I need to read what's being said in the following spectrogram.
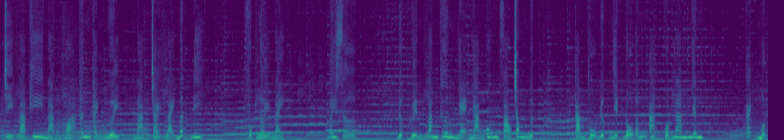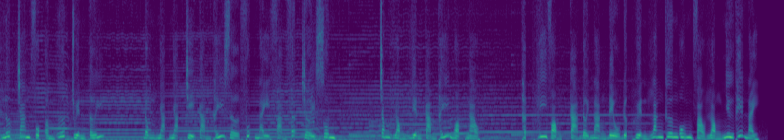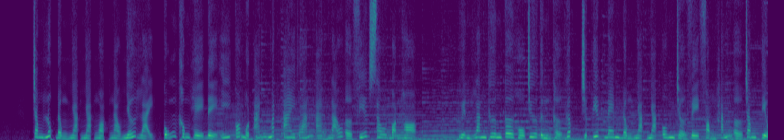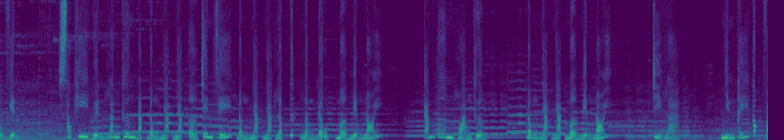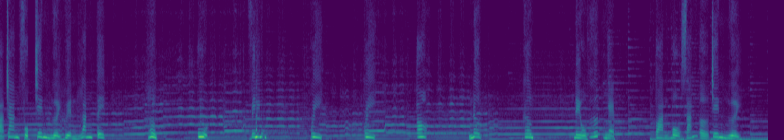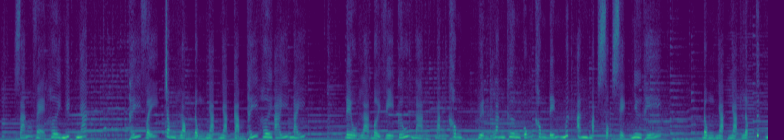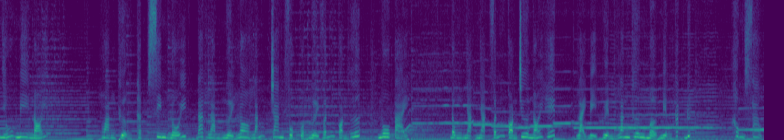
Chỉ là khi nàng hóa thân thành người, Nàng trái lại mất đi. Phúc lợi này, Bây giờ, Được huyền lăng thương nhẹ nhàng ôm vào trong ngực. Cảm thụ được nhiệt độ ấm áp của nam nhân. Cách một lớp trang phục ẩm ướt truyền tới. Đồng nhạc nhạc chỉ cảm thấy giờ phút này phản phất trời xuân. Trong lòng liền cảm thấy ngọt ngào. Thật hy vọng cả đời nàng đều được huyền lăng thương ôm vào lòng như thế này. Trong lúc đồng nhạc nhạc ngọt ngào nhớ lại, Cũng không hề để ý có một ánh mắt ai oán ảo não ở phía sau bọn họ. Huyền lăng thương cơ hồ chưa từng thở gấp Trực tiếp đem đồng nhạc nhạc ôm trở về phòng hắn ở trong tiểu viện. Sau khi huyền lăng thương đặt đồng nhạc nhạc ở trên ghế Đồng nhạc nhạc lập tức ngẩng đầu mở miệng nói Cám ơn hoàng thượng. Đồng nhạc nhạc mở miệng nói Chỉ là Nhìn thấy tóc và trang phục trên người huyền lăng tê. Hừ, U Vinh Quy Quy To Nơ Gơm Đều ướt nhẹp. Toàn bộ dáng ở trên người. dáng vẻ hơi nhích nhác. Thấy vậy trong lòng đồng nhạc nhạc cảm thấy hơi ái náy. Đều là bởi vì cứu nàng bằng không, Huyền lăng thương cũng không đến mức ăn mặc sộc sệt như thế. Đồng nhạc nhạc lập tức nhíu mi nói, Hoàng thượng thật xin lỗi, Đã làm người lo lắng trang phục của người vẫn còn ướt Nô tài. Đồng nhạc nhạc vẫn còn chưa nói hết, Lại bị huyền lăng thương mở miệng cắt đứt. Không sao.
